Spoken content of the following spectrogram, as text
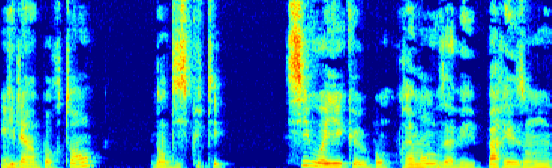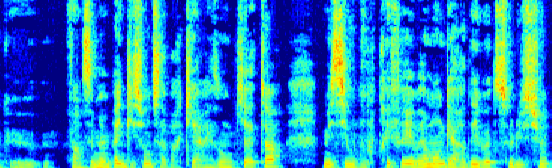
il est important d'en discuter. Si vous voyez que, bon, vraiment vous avez pas raison, que. Enfin, c'est même pas une question de savoir qui a raison ou qui a tort, mais si vous préférez vraiment garder votre solution,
